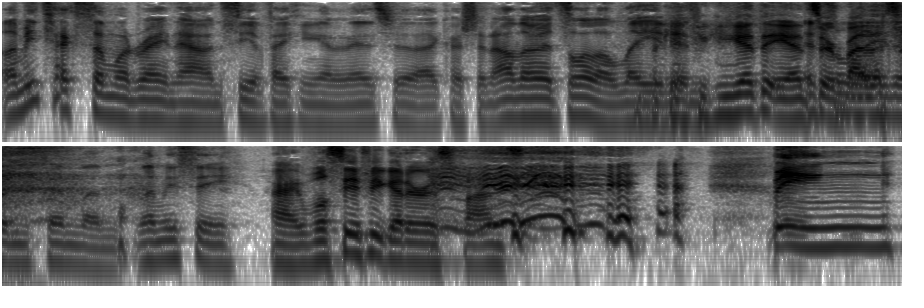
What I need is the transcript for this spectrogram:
Let me text someone right now and see if I can get an answer to that question. Although it's a little late. Okay, if you can get the answer it's by the time- in Finland. Let me see. All right, we'll see if you get a response. Bing!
